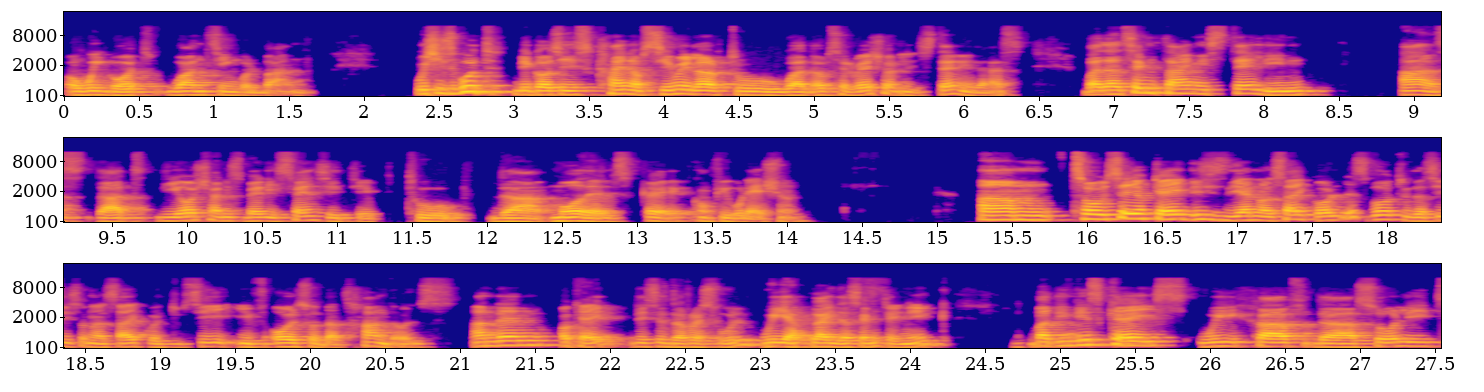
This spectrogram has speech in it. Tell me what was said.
or we got one single band which is good because it's kind of similar to what observation is telling us. But at the same time, it's telling us that the ocean is very sensitive to the model's uh, configuration. Um, so we say, okay, this is the annual cycle. Let's go to the seasonal cycle to see if also that handles. And then, okay, this is the result. We apply the same technique. But in this case, we have the solid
